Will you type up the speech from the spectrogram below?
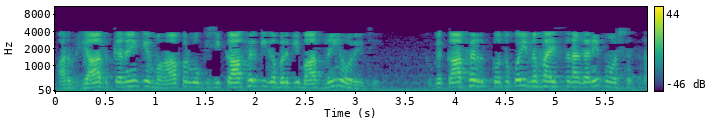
اور یاد کریں کہ وہاں پر وہ کسی کافر کی قبر کی بات نہیں ہو رہی تھی، کیونکہ کافر کو تو کوئی نفع اس طرح کا نہیں پہنچ سکتا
